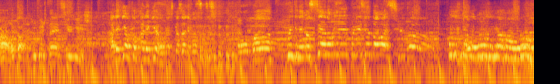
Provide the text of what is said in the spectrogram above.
А, вот так. Побеждает сильнейший. Аля девкам, аля геру, как сказали французы. Оба! Выйти на эту сцену и презентовать себя! Аплодисменты, команду!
